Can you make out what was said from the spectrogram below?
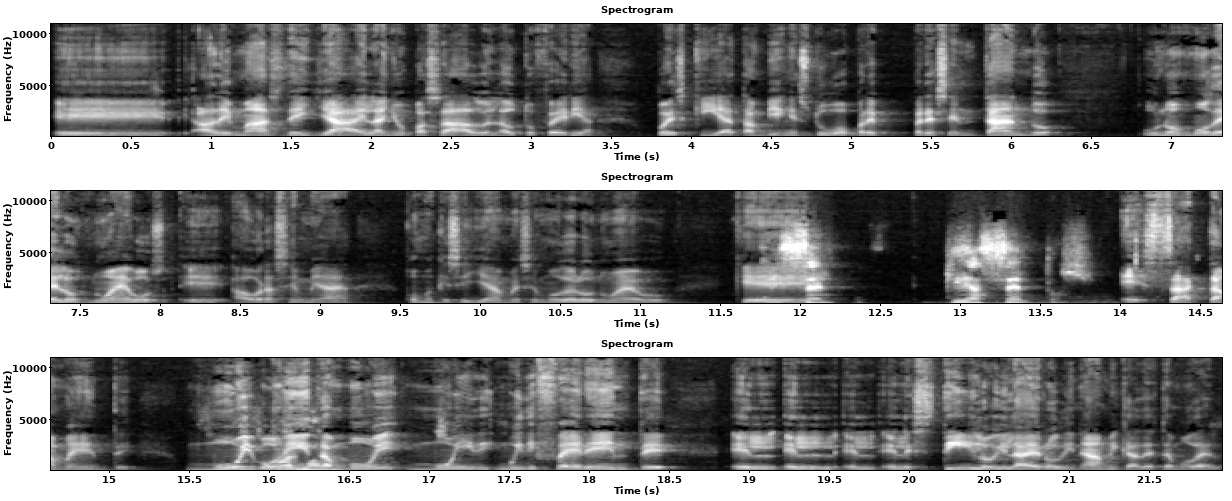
Eh, además de ya el año pasado en la autoferia, pues Kia también estuvo presentando unos modelos nuevos. Eh, ahora se me ha... ¿Cómo es que se llama ese modelo nuevo? Que... El Kia Celtos. Exactamente muy bonita, muy, muy, muy diferente el, estilo y la aerodinámica de este modelo.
